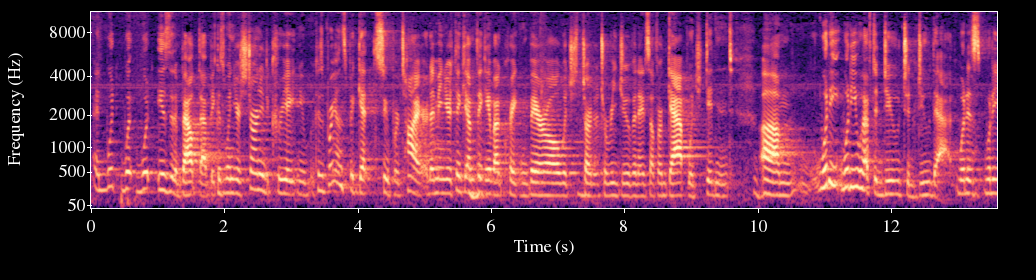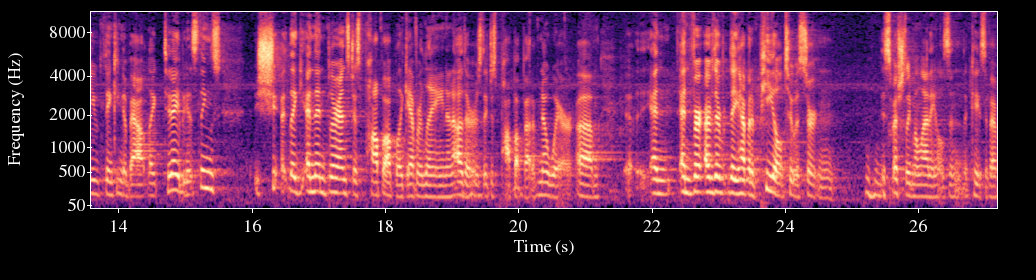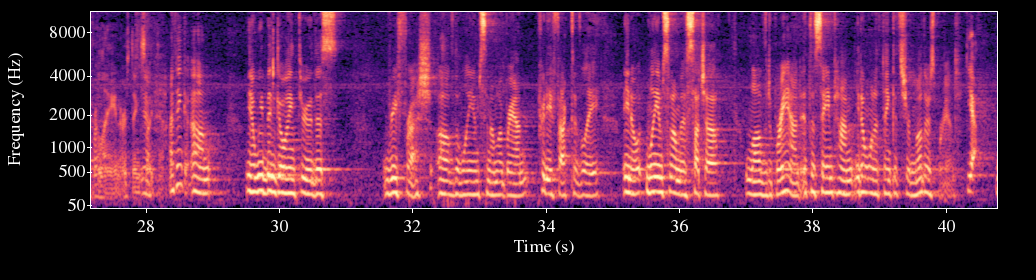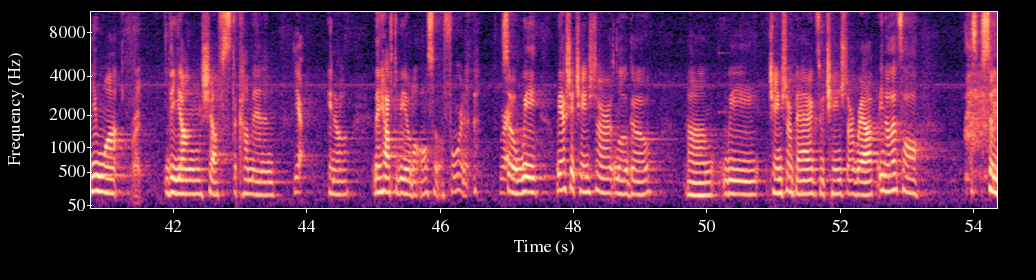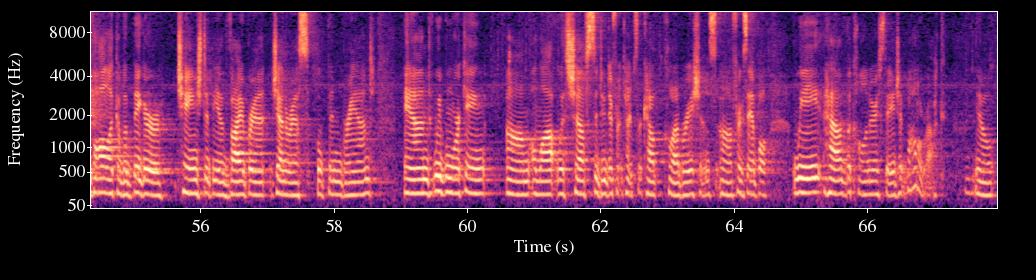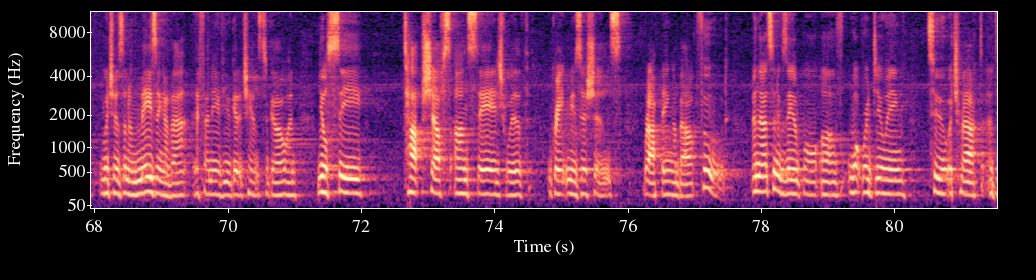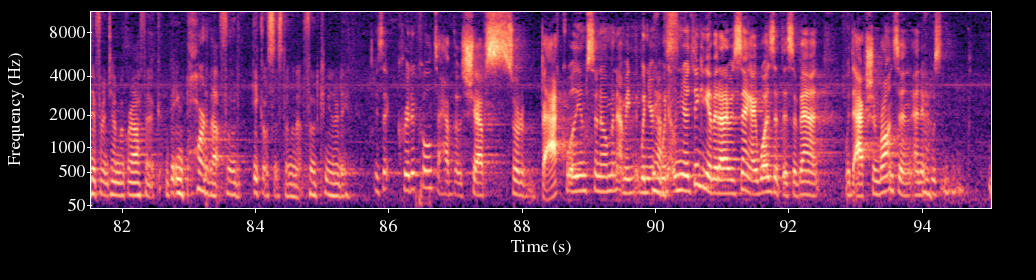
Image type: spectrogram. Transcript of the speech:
And what, what, what is it about that? Because when you're starting to create new, because brands get super tired. I mean, you're thinking, I'm thinking about Crate and Barrel, which started to rejuvenate itself, or Gap, which didn't. Um, what do you, what do you have to do to do that? What is what are you thinking about like today? Because things. Sh- like and then brands just pop up like Everlane and others. They just pop up out of nowhere, um, and and ver- they have an appeal to a certain, mm-hmm. especially millennials in the case of Everlane or things yeah. like that. I think um, you know we've been going through this refresh of the Williams Sonoma brand pretty effectively. You know, Williams Sonoma is such a loved brand. At the same time, you don't want to think it's your mother's brand. Yeah. You want right. the young chefs to come in and, yeah. you know, they have to be able to also afford it. Right. So we, we actually changed our logo. Um, we changed our bags. We changed our wrap. You know, that's all symbolic of a bigger change to be a vibrant, generous, open brand. And we've been working um, a lot with chefs to do different types of collaborations. Uh, for example, we have the culinary stage at Bottle Rock, mm-hmm. you know, which is an amazing event if any of you get a chance to go. And you'll see top chefs on stage with great musicians rapping about food. And that's an example of what we're doing to attract a different demographic, being part of that food ecosystem and that food community. Is it critical to have those chefs sort of back Williams Sonoma? I mean, when you're, yes. when, when, you're thinking of it, I was saying I was at this event with Action Bronson, and it yeah. was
